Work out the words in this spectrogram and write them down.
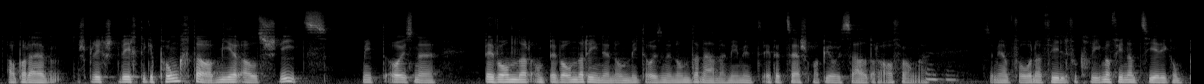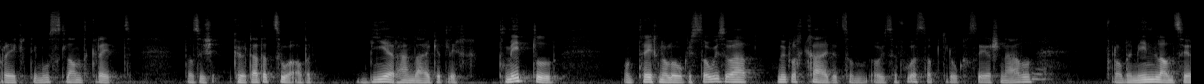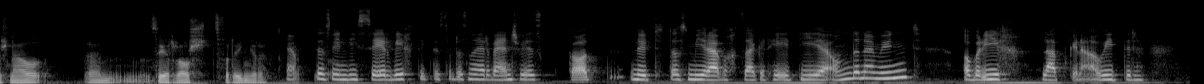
Aber ähm, du sprichst einen wichtigen Punkt an. Wir als Schweiz mit unseren Bewohnern und Bewohnerinnen und mit unseren Unternehmen, wir müssen eben zuerst mal bei uns selber anfangen. Mhm. Also wir haben vorhin viel von Klimafinanzierung und Projekten im Ausland geredet. Das ist, gehört auch dazu. Aber wir haben eigentlich die Mittel und technologisch sowieso auch die Möglichkeiten, um unseren Fußabdruck sehr schnell, ja. vor allem im Inland, sehr schnell ähm, sehr rasch zu verringern. Ja, das finde ich sehr wichtig, dass du das noch erwähnst, weil es geht nicht, dass wir einfach sagen, hey, die anderen müssen, aber ich lebe genau weiter,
